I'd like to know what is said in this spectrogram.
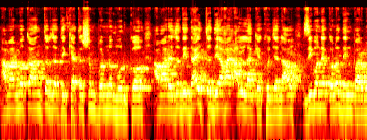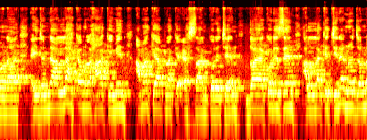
আমার মতো আন্তর্জাতিক খ্যাতসম্পন্ন মূর্খ, আমার যদি দায়িত্ব দেওয়া হয়, আল্লাহকে খুঁজে নাও। জীবনে কোনো দিন পারব না। এই জন্য আল্লাহ কামুল হাকিমিন আমাকে আপনাকে এহসান করেছেন দয়া করেছেন আল্লাহকে চিনানোর জন্য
